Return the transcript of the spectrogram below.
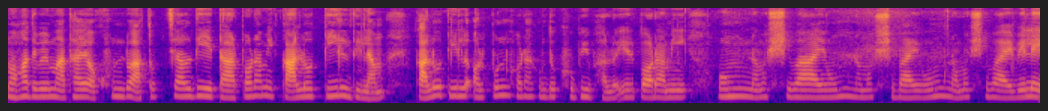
মহাদেবের মাথায় অখণ্ড আতপ চাল দিয়ে তারপর আমি কালো তিল দিলাম। কালো তিল অর্পণ করা কিন্তু খুবই ভালো। এরপর আমি ওম নম শিবায়, ওম নম শিবায়, ওম নম শিবায় বেলে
